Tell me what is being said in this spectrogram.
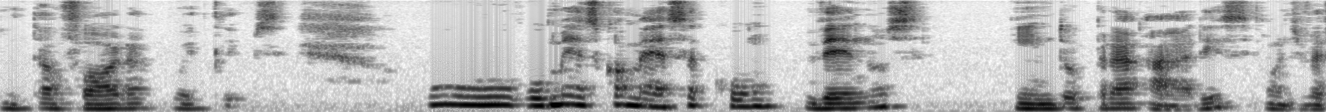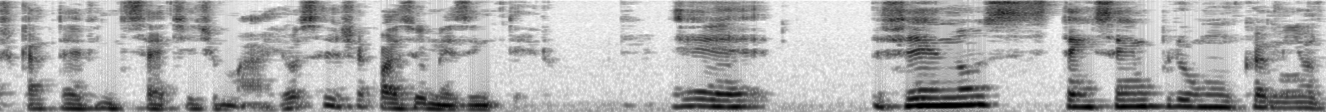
Então, fora o eclipse. O, o mês começa com Vênus indo para Ares, onde vai ficar até 27 de maio, ou seja, quase o mês inteiro. É, Vênus tem sempre um caminho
